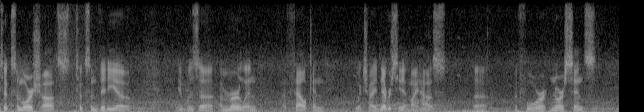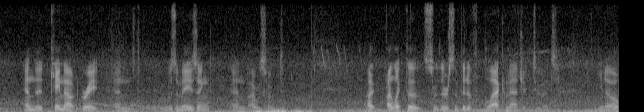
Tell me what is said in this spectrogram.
took some more shots, took some video. It was a, a Merlin, a falcon, which I had never seen at my house uh, before nor since, and it came out great, and it was amazing, and I was hooked. I, I like the, so there's a bit of black magic to it, you know?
